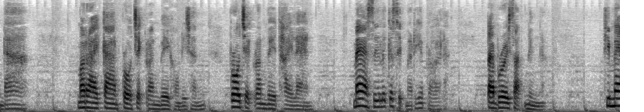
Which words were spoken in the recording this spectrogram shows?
นดา มารายการโปรเจกต์รันเวย์ของดิฉันโปรเจกต์รันเวย์ไทยแลนด์แม่ซื้อลิขสิทธิ์มาเรียบร้อยแล้ว แต่บริษัทหนึ่งอะที่แม่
